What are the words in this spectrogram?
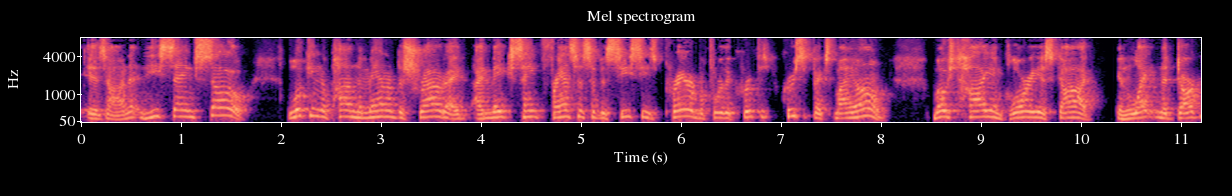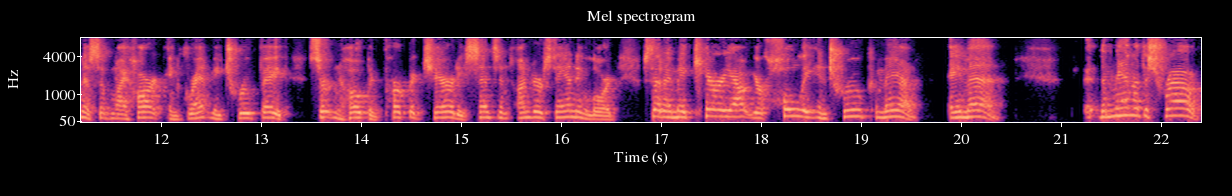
is on it, and he's saying, So, looking upon the man of the shroud, I, I make St. Francis of Assisi's prayer before the cru- crucifix my own. Most high and glorious God, enlighten the darkness of my heart and grant me true faith, certain hope, and perfect charity, sense and understanding, Lord, so that I may carry out your holy and true command. Amen. The man of the shroud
